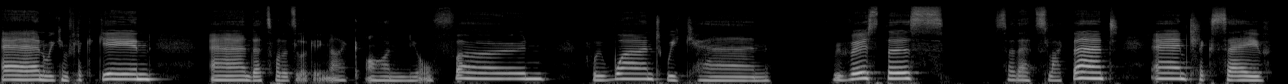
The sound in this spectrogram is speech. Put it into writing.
And we can flick again and that's what it's looking like on your phone. If we want, we can reverse this. So that's like that and click save,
